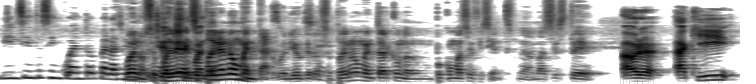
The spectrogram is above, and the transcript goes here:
1150 operaciones Bueno, se, podría- se 150. podrían aumentar, yo creo. Sí. Se podrían aumentar con un poco más eficientes. Nada más este. Ahora, aquí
